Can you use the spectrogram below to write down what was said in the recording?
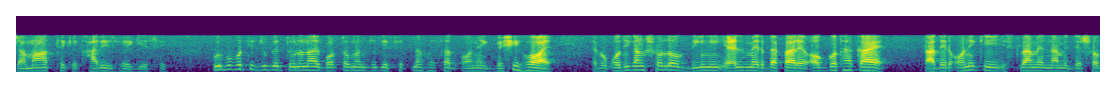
জামাত থেকে খারিজ হয়ে গিয়েছে। পূর্ববর্তী যুগের তুলনায় বর্তমান যুগে ফিতনা ফসাদ অনেক বেশি হয় এবং অধিকাংশ লোক দিনই এলমের ব্যাপারে অজ্ঞ থাকায় তাদের অনেকেই ইসলামের নামে যেসব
